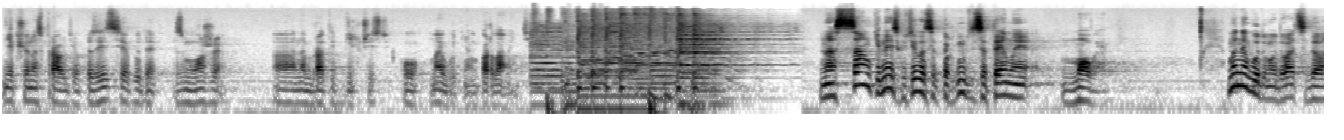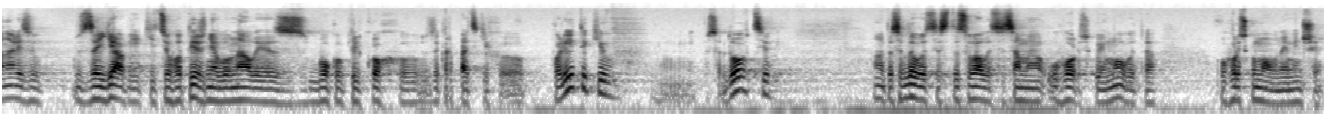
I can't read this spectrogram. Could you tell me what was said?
якщо насправді опозиція буде зможе е, набрати більшість у майбутньому парламенті. На сам кінець хотілося торкнутися теми мови. Ми не будемо вдаватися до аналізу заяв, які цього тижня лунали з боку кількох е, закарпатських е, політиків, посадовців. От, особливо це стосувалося саме угорської мови та угорськомовної меншини.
